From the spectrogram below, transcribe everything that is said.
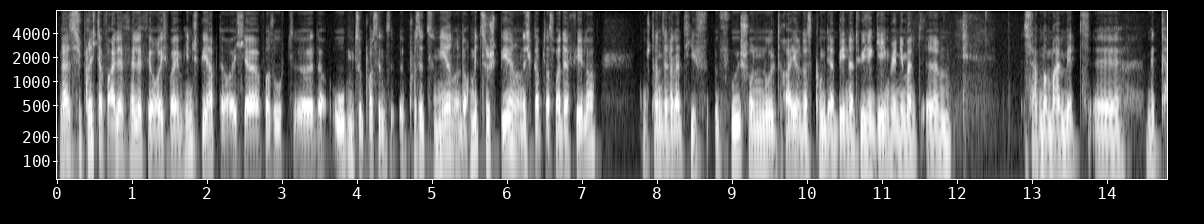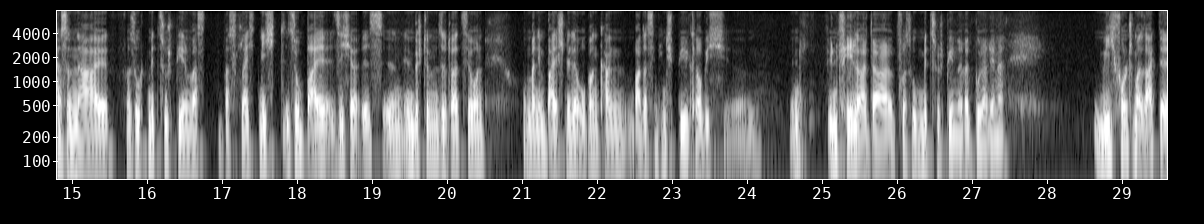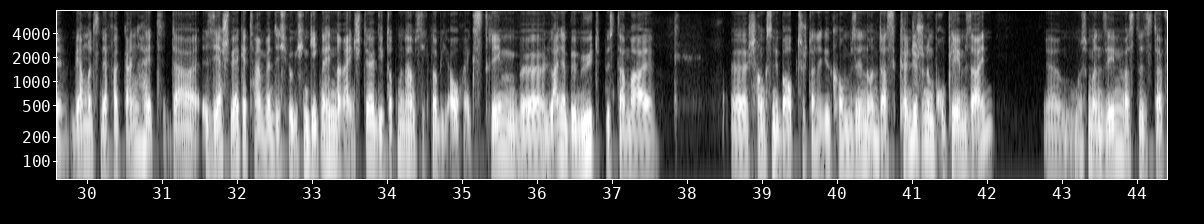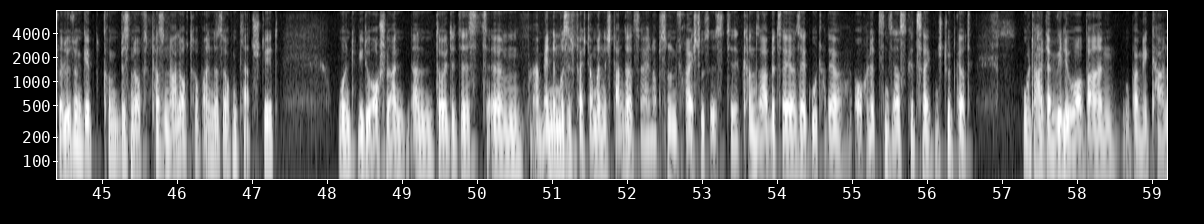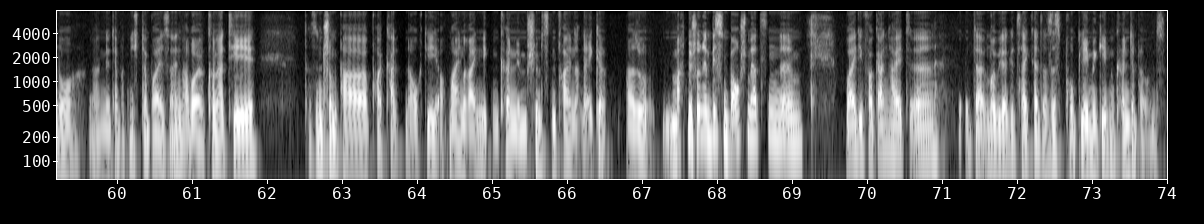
Na, es spricht auf alle Fälle für euch, weil im Hinspiel habt ihr euch ja versucht, äh, da oben zu positionieren und auch mitzuspielen. Und ich glaube, das war der Fehler. Da stand sie relativ früh schon 0-3 und das kommt RB natürlich entgegen. Wenn jemand, ähm, sagen wir mal, mit, äh, mit Personal versucht mitzuspielen, was, was vielleicht nicht so ballsicher ist in, in bestimmten Situationen und man den Ball schnell erobern kann, war das im Hinspiel, glaube ich, äh, ein, ein Fehler, da versuchen mitzuspielen in der Red Bull Arena wie ich vorhin schon mal sagte, wir haben uns in der Vergangenheit da sehr schwer getan, wenn sich wirklich ein Gegner hinten reinstellt. Die Dortmund haben sich, glaube ich, auch extrem äh, lange bemüht, bis da mal äh, Chancen überhaupt zustande gekommen sind. Und das könnte schon ein Problem sein. Äh, muss man sehen, was es da für Lösungen gibt. Kommt ein bisschen aufs Personal auch drauf an, das auf dem Platz steht. Und wie du auch schon an, andeutetest, ähm, am Ende muss es vielleicht auch mal eine Standard sein. Ob es nur ein Freistoß ist, kann Sabitzer ja sehr gut, hat er auch letztens erst gezeigt in Stuttgart. Oder halt dann Willi Orban, Upamecano, äh, ne, der wird nicht dabei sein, aber Konate, da sind schon ein paar, paar Kanten auch, die auch mal einen reinnicken können, im schlimmsten Fall nach einer Ecke. Also macht mir schon ein bisschen Bauchschmerzen, ähm, weil die Vergangenheit äh, da immer wieder gezeigt hat, dass es Probleme geben könnte bei uns.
